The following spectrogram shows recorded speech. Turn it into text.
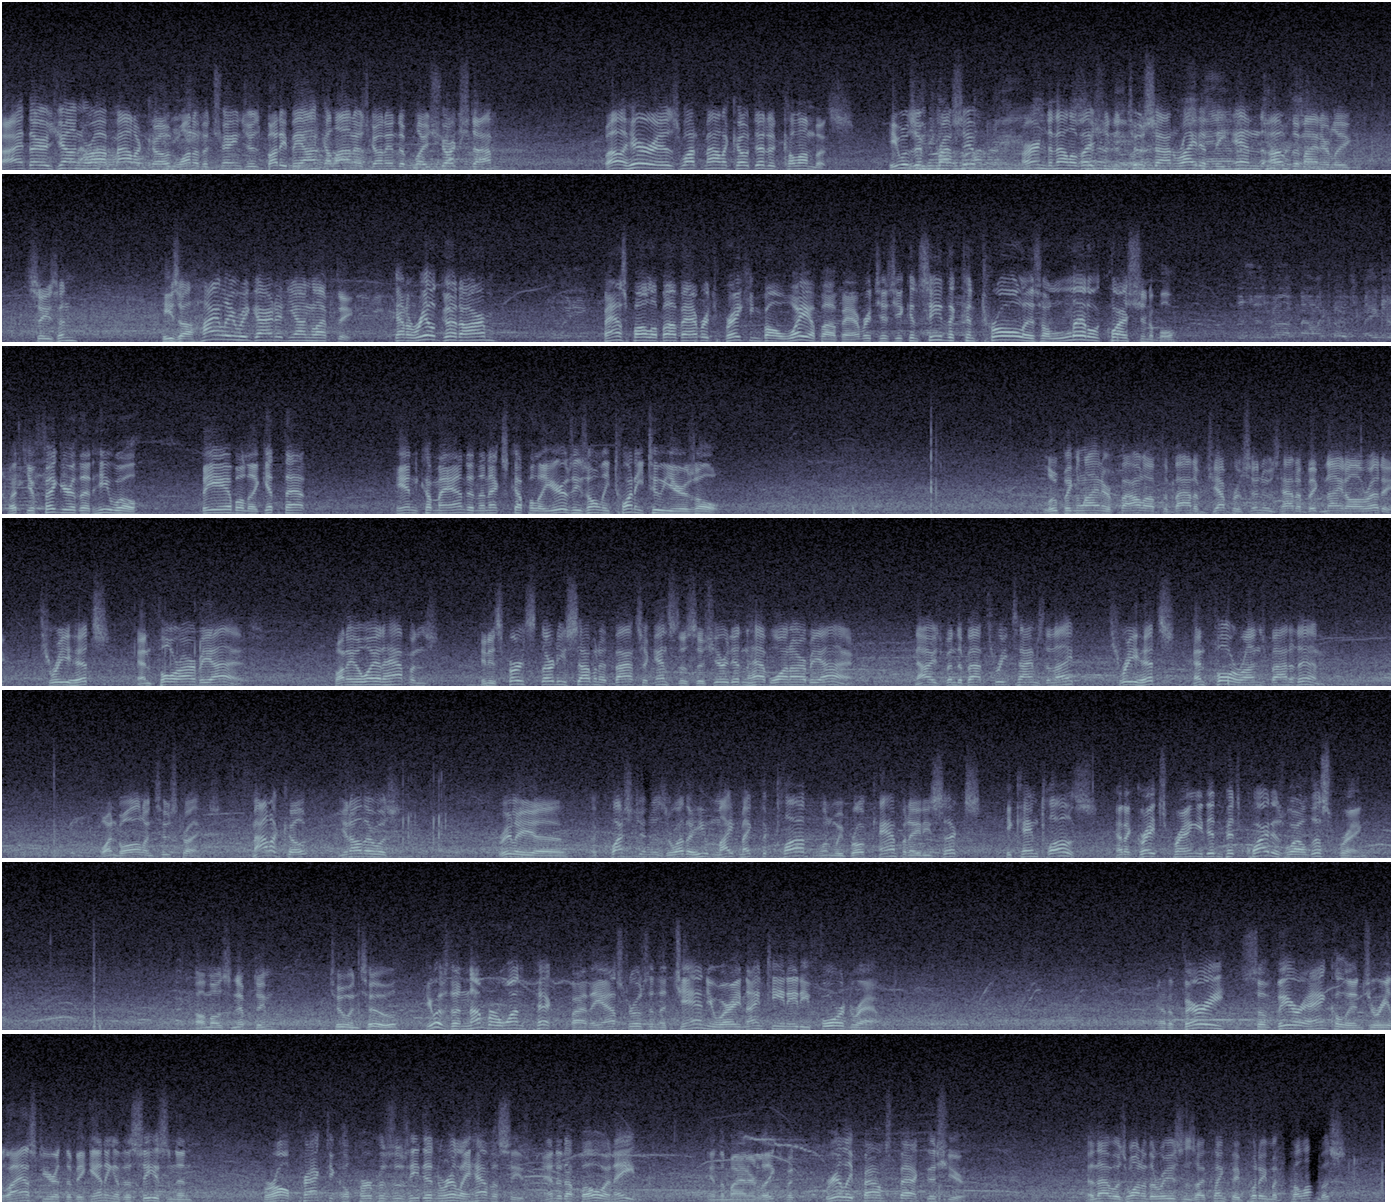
All right, there's young Rob Mallicoat. One of the changes, Buddy Biancalana's gone into play shortstop. Well, here is what Mallicoat did at Columbus. He was impressive, earned an elevation to Tucson right at the end of the minor league season. He's a highly regarded young lefty. Got a real good arm. Fastball above average, breaking ball way above average. As you can see, the control is a little questionable. But you figure that he will be able to get that in command in the next couple of years. He's only 22 years old. Looping liner foul off the bat of Jefferson, who's had a big night already. Three hits and four RBIs. Funny the way it happens. In his first 37 at bats against us this year, he didn't have one RBI. Now he's been to bat three times tonight, three hits and four runs batted in. One ball and two strikes. Mallicoat, you know, there was really a, a question as to whether he might make the club when we broke camp in 86. He came close. Had a great spring. He didn't pitch quite as well this spring. Almost nipped him. Two and two. He was the number one pick by the Astros in the January 1984 draft. Had a very severe ankle injury last year at the beginning of the season and for all practical purposes he didn't really have a season. Ended up 0 and 8 in the minor leagues but really bounced back this year. And that was one of the reasons I think they put him at Columbus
